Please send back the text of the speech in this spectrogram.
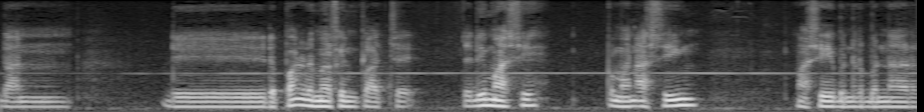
dan di depan ada Melvin Place jadi masih pemain asing masih benar-benar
